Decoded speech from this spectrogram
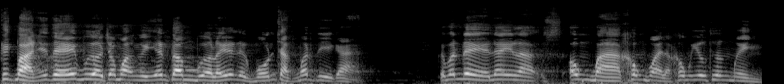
Kịch bản như thế vừa cho mọi người yên tâm, vừa lấy được vốn chẳng mất gì cả cái vấn đề ở đây là ông bà không phải là không yêu thương mình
